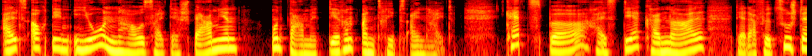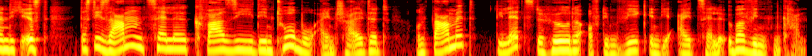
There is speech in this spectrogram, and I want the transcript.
als auch den Ionenhaushalt der Spermien und damit deren Antriebseinheit. Catspur heißt der Kanal, der dafür zuständig ist, dass die Samenzelle quasi den Turbo einschaltet und damit die letzte Hürde auf dem Weg in die Eizelle überwinden kann.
